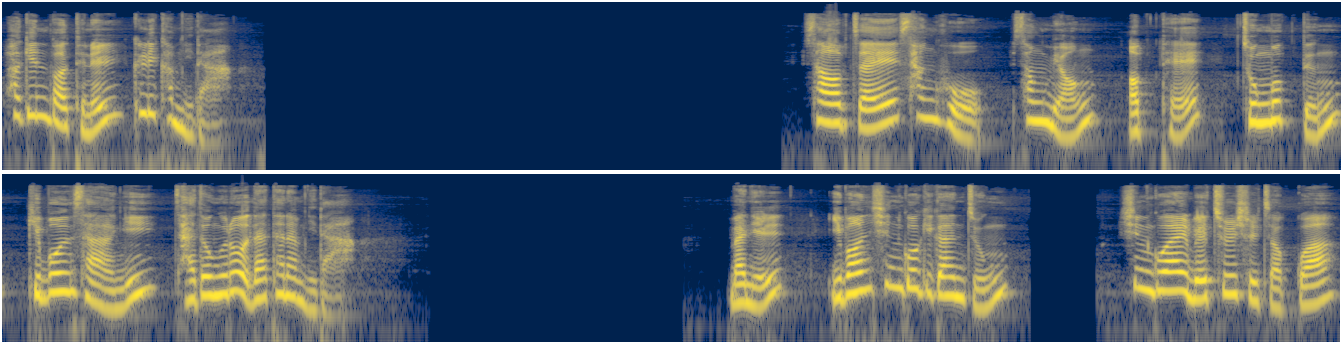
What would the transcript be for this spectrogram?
확인 버튼을 클릭합니다. 사업자의 상호, 성명, 업태, 종목 등 기본 사항이 자동으로 나타납니다. 만일 이번 신고 기간 중 신고할 매출 실적과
